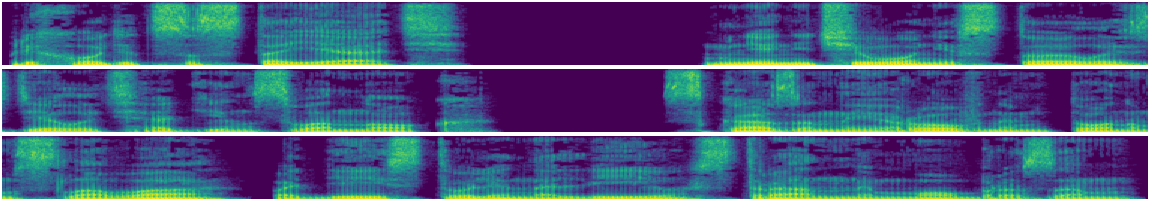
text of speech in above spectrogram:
Приходится стоять. Мне ничего не стоило сделать один звонок. Сказанные ровным тоном слова подействовали на Лию странным образом.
